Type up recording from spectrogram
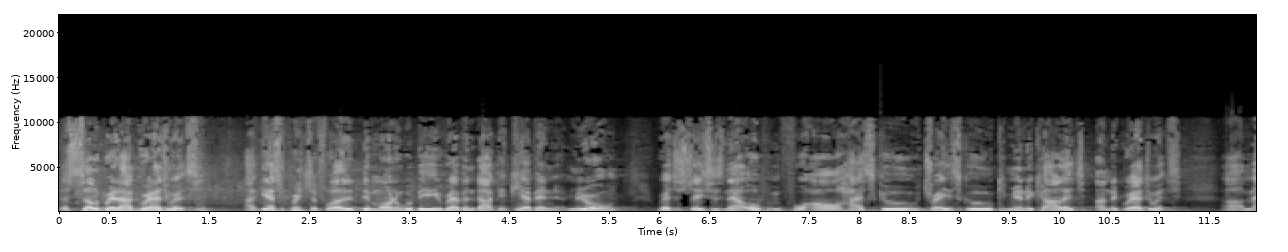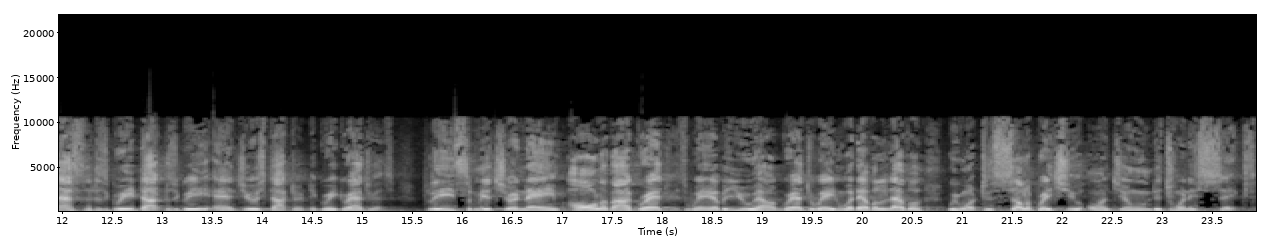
Let's celebrate our graduates. Our guest preacher for the morning will be Reverend Dr. Kevin Murrell. Registration is now open for all high school, trade school, community college, undergraduates, uh, master's degree, doctor's degree, and juris doctorate degree graduates. Please submit your name. All of our graduates, wherever you are graduating, whatever level, we want to celebrate you on June the 26th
